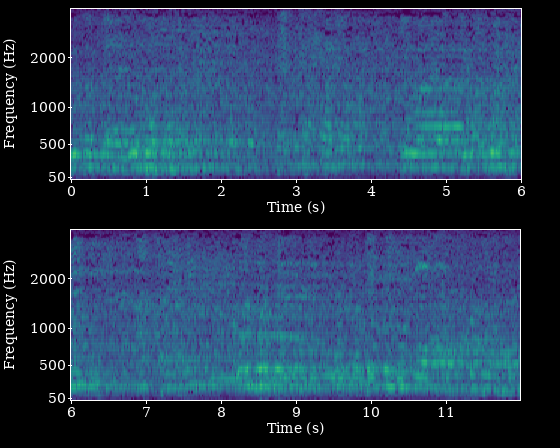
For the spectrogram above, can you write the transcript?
We've got uh, you. You, uh, you want to league, and I think what is this, what is this mean for uh,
